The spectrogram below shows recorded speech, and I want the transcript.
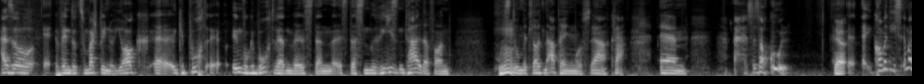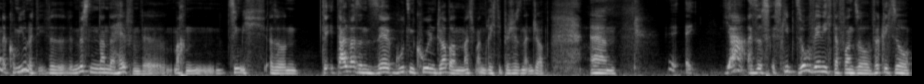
Also, äh, wenn du zum Beispiel in New York äh, gebucht, äh, irgendwo gebucht werden willst, dann ist das ein Riesenteil davon, dass du mit Leuten abhängen musst. Ja, klar. Ähm, es ist auch cool. Ja. Äh, Comedy ist immer eine Community. Wir, wir müssen einander helfen. Wir machen ziemlich, also te- teilweise einen sehr guten, coolen Job, aber manchmal einen richtig beschissenen Job. Ähm, äh, äh, ja, also es, es gibt so wenig davon, so wirklich so,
